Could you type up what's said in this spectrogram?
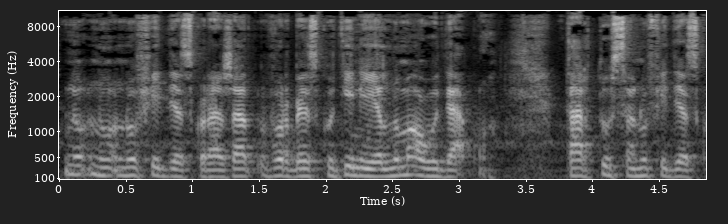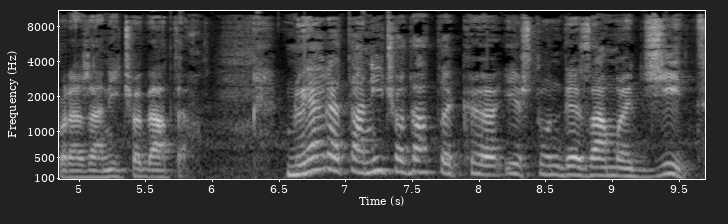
Nu, nu, nu fi descurajat, vorbesc cu tine, el nu mă aude acum. Dar tu să nu fi descurajat niciodată. Nu-i arăta niciodată că ești un dezamăgit,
